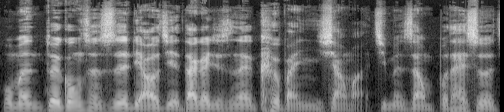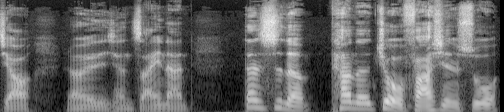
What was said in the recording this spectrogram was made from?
我们对工程师的了解大概就是那个刻板印象嘛，基本上不太社交，然后有点像宅男。但是呢，他呢就有发现说，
